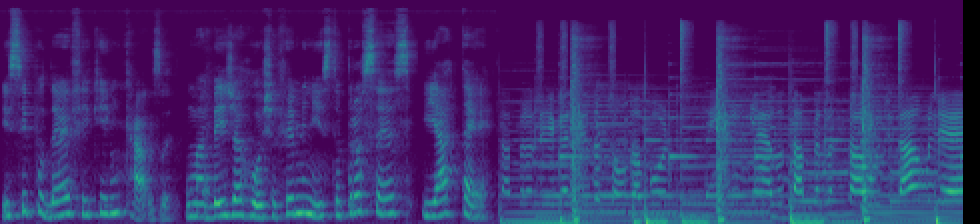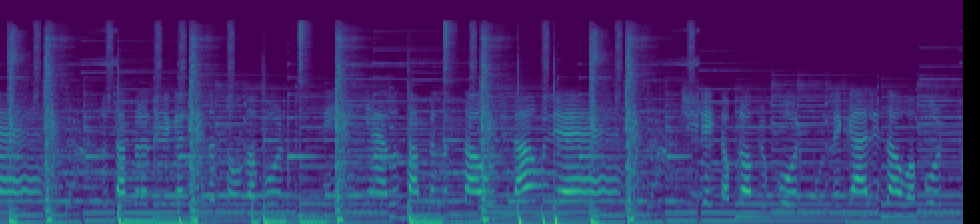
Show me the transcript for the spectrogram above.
e, se puder, fiquem em casa. Uma beija roxa feminista processo e até! É lutar pela saúde da mulher. Lutar pela saúde da mulher. Direito ao próprio corpo legalizar o aborto.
